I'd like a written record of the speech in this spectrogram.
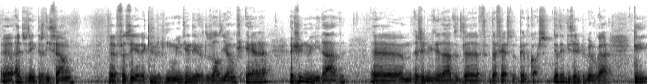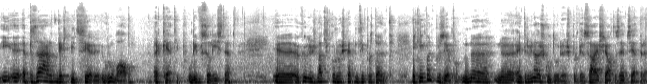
uh, antes da interdição, uh, fazer aquilo que, no entender dos aldeãos, era a genuinidade, uh, a genuinidade da, da festa de Pentecostes. Eu devo dizer, em primeiro lugar, que, e, apesar deste pito ser global, arquétipo universalista, uh, que o Luís Matos tocou num aspecto muito importante. É que enquanto, por exemplo, na, na, em determinadas culturas, provençais, celtas, etc.,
